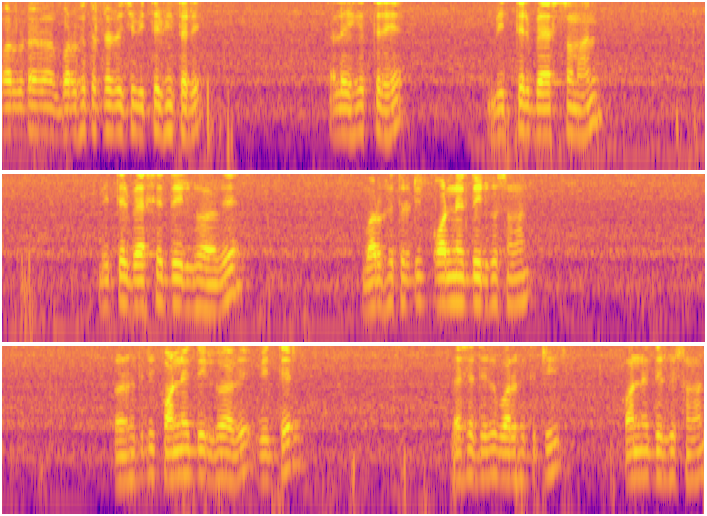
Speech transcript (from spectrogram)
বর্গটা, বর্গক্ষেত্রটা রয়েছে বৃত্তের ভিতরে। তাহলে এক্ষেত্রে বৃত্তের ব্যাস সমান, বৃত্তের ব্যাসের দৈর্ঘ্য হবে বর্গক্ষেত্রটির কর্ণের দৈর্ঘ্য সমান। বর্গক্ষেত্রটির কর্ণের দৈর্ঘ্য হবে বৃত্তের ব্যাসের দৈর্ঘ্য, বর্গক্ষেত্রটির কর্ণের দৈর্ঘ্য সমান।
